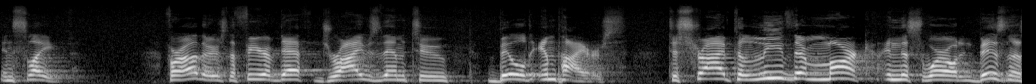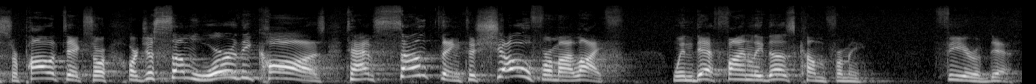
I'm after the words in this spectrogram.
Enslaved. For others, the fear of death drives them to build empires, to strive to leave their mark in this world, in business or politics or, or just some worthy cause, to have something to show for my life when death finally does come for me fear of death.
